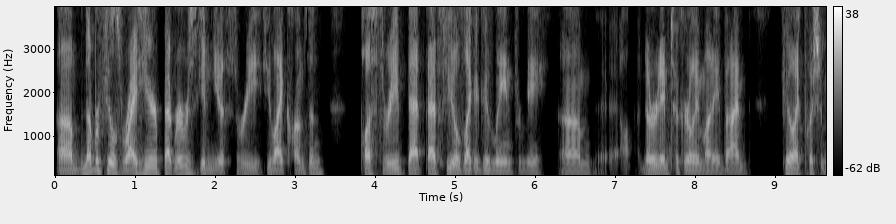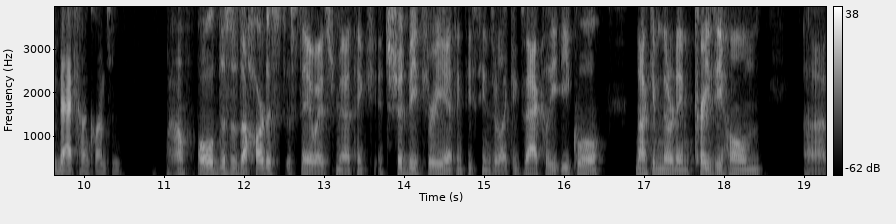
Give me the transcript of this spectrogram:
Um, the number feels right here. Bet Rivers is giving you a three if you like Clemson plus three. That that feels like a good lean for me. Um, Notre Dame took early money, but I feel like pushing back on Clemson. Wow, bold. This is the hardest stayaways for me. I think it should be three. I think these teams are like exactly equal. Not giving Notre Dame crazy home. Uh,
